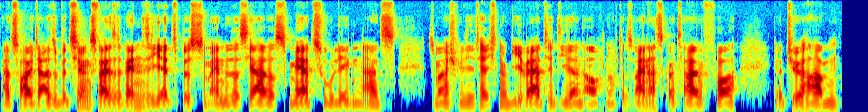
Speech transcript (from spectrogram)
als heute. Also beziehungsweise wenn sie jetzt bis zum Ende des Jahres mehr zulegen als zum Beispiel die Technologiewerte, die dann auch noch das Weihnachtsquartal vor der Tür haben.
